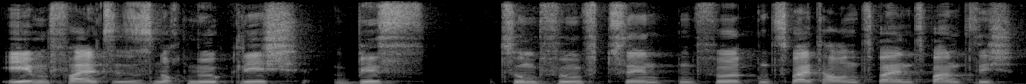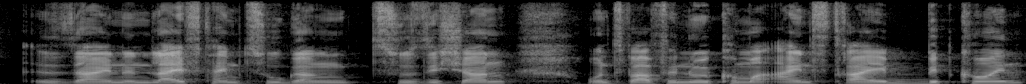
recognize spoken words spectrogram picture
Ebenfalls ist es noch möglich, bis zum 15.04.2022 seinen Lifetime-Zugang zu sichern und zwar für 0,13 Bitcoin.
